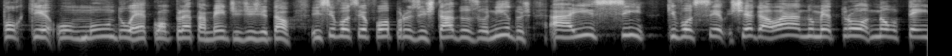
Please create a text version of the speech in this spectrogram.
porque o mundo é completamente digital. E se você for para os Estados Unidos, aí sim que você chega lá no metrô, não tem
